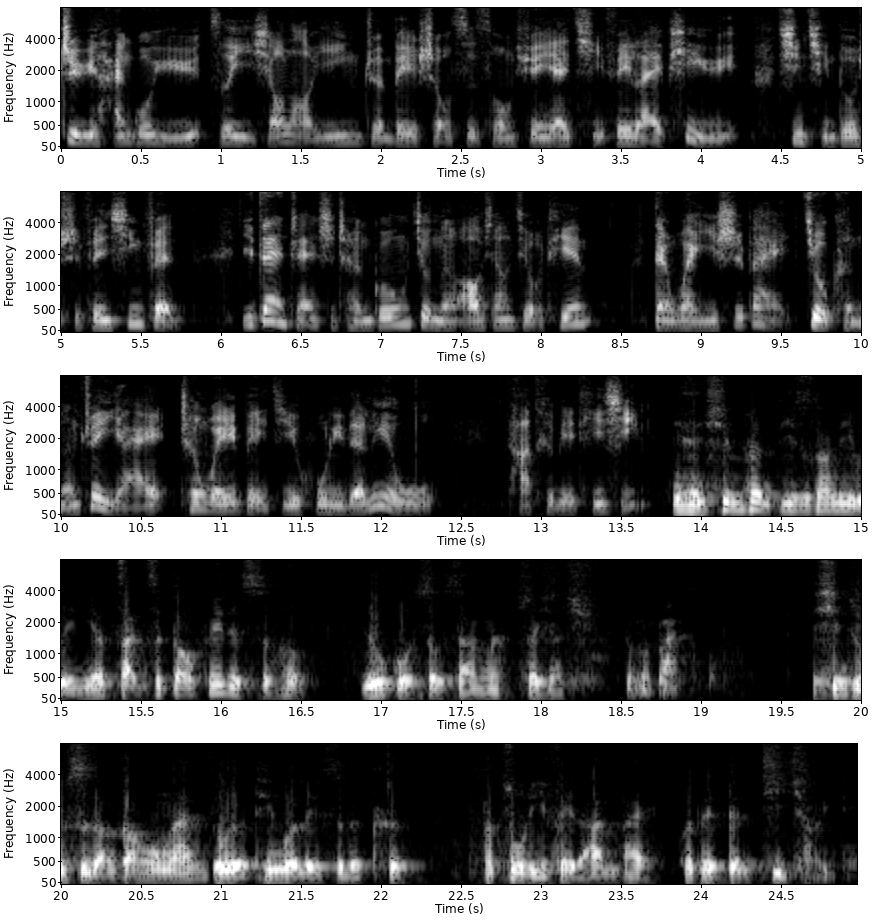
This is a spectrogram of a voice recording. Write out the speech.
至于韩国瑜，则以小老鹰准备首次从悬崖起飞来譬喻，心情都十分兴奋。一旦展示成功，就能翱翔九天。但万一失败，就可能坠崖，成为北极狐狸的猎物。他特别提醒：你很兴奋，第一次当立委，你要展翅高飞的时候，如果受伤了，摔下去怎么办？新竹市长高虹安如果有听过类似的课，他助理费的安排会不会更技巧一点？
